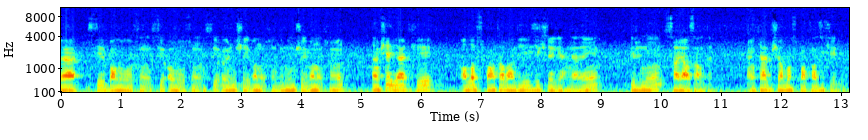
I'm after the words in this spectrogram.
və istəyir balıq olsun, istəyir ov olsun, istəyir ölmüş heyvan olsun, vurulmuş heyvan olsun, həmişə deyərdi ki, Allah subhanətə alan deyir, zikr eləyənlərin birinin sayı azaldır. Yəni ki, hər bir şey Allah subhanətə zikr edir.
